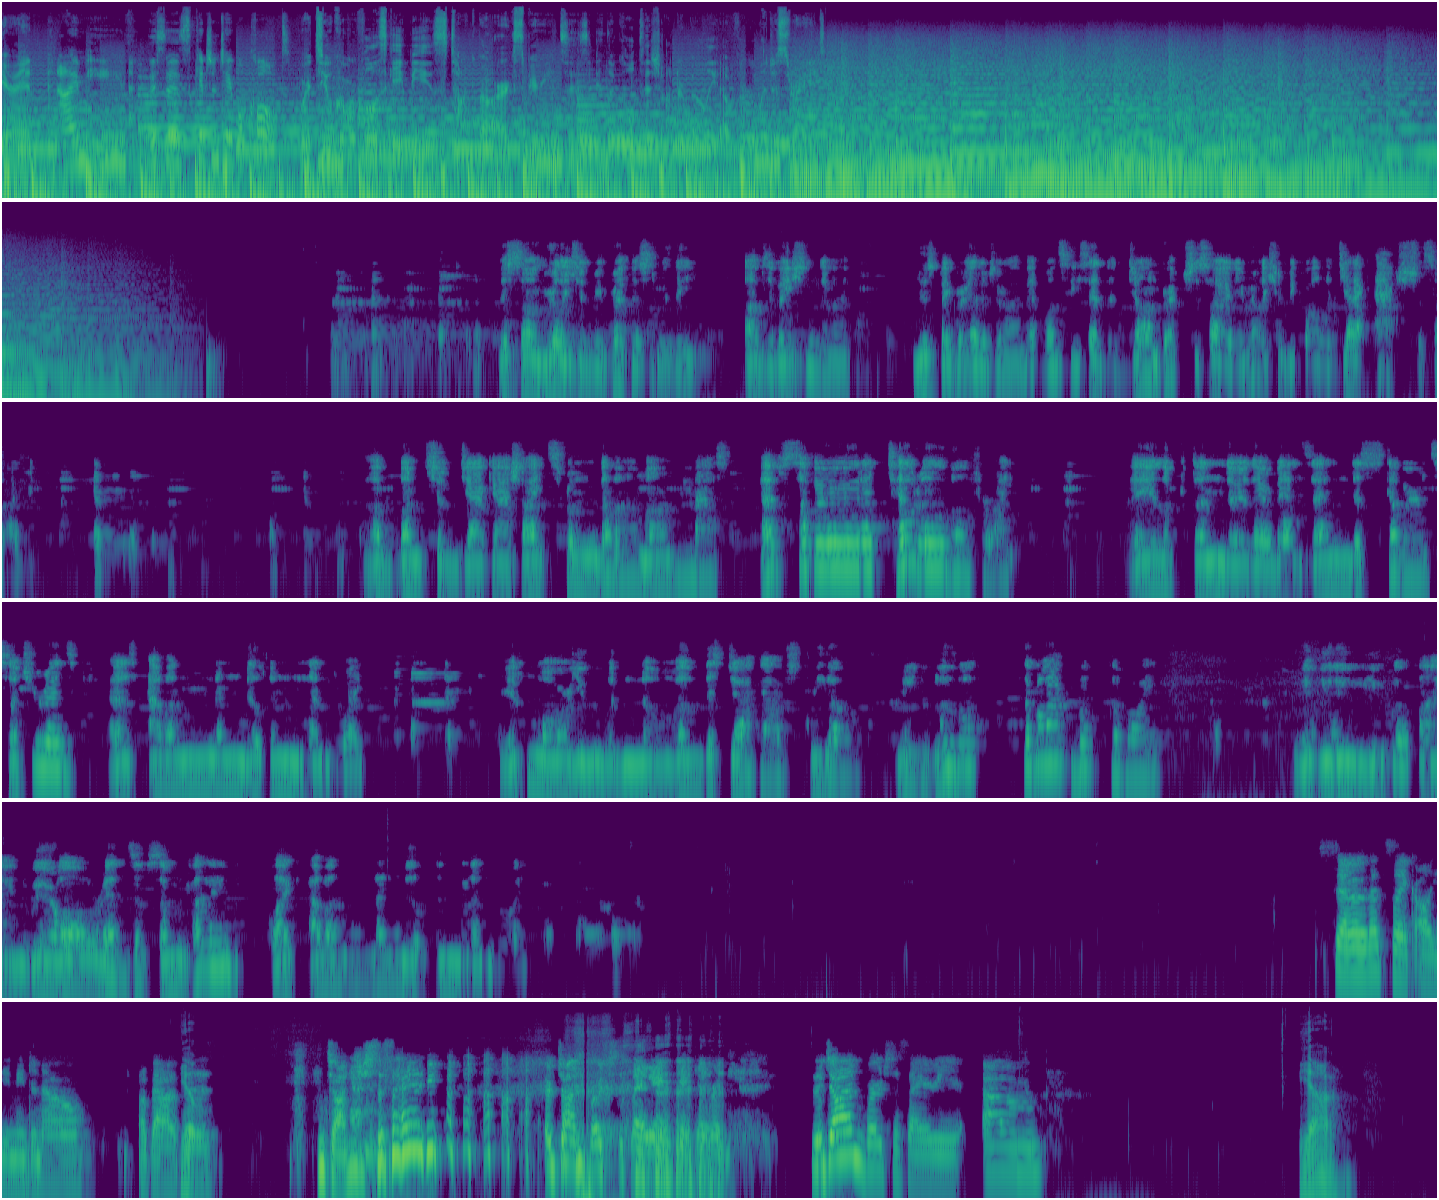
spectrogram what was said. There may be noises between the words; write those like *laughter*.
Kieran. And I'm E. This is Kitchen Table Cult. We're two quiverful escapees talk about our experiences in the cultish underbelly of the religious right. This song really should be prefaced with the observation of a newspaper editor I met once. He said the John Birch Society really should be called the Jack Ash Society. A bunch of jackashites from Belmont, Mass. have suffered a terrible fright. They looked under their beds and discovered such reds as Allen and Milton and Dwight. If more you would know of this jackass trio, read the blue book, the black book, the white. If you do, you will find we're all reds of some kind, like Allen and Milton and Dwight. So that's like all you need to know about Yep. the *laughs* John Ash Society *laughs* or John Birch Society. I can't get right. *laughs* The John Birch Society. Um, Yeah.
